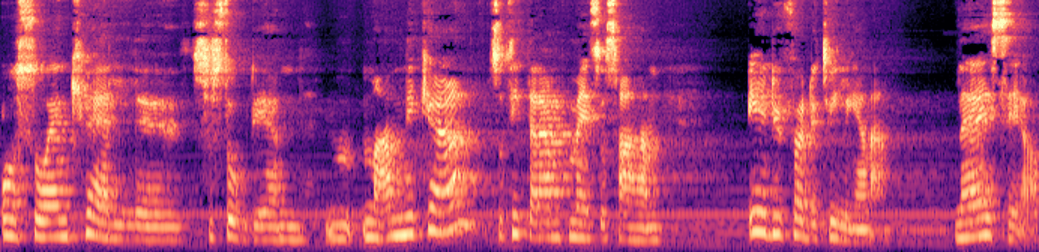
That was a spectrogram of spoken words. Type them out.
Och så en kväll eh, så stod det en man i kön. Så tittade han på mig och så sa han Är du född i tvillingarna? Nej, säger jag.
